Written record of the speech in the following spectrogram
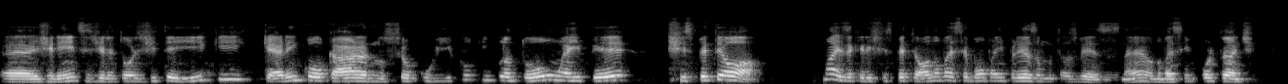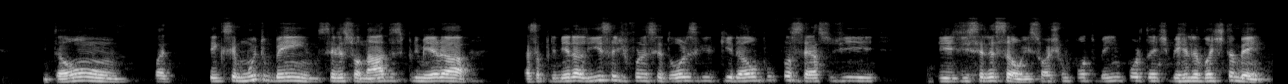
é, gerentes, diretores de TI que querem colocar no seu currículo que implantou um RP XPTO, mas aquele XPTO não vai ser bom para a empresa muitas vezes, né? Ou não vai ser importante. Então, vai, tem que ser muito bem selecionado essa primeira, essa primeira lista de fornecedores que, que irão para o processo de, de, de, seleção. Isso eu acho um ponto bem importante, bem relevante também.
